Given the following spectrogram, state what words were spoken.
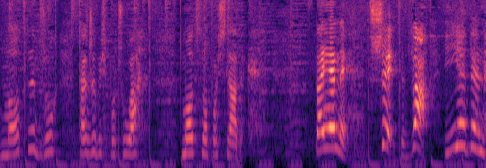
Mocny brzuch, tak żebyś poczuła mocno pośladek. Stajemy. 3, 2, 1.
